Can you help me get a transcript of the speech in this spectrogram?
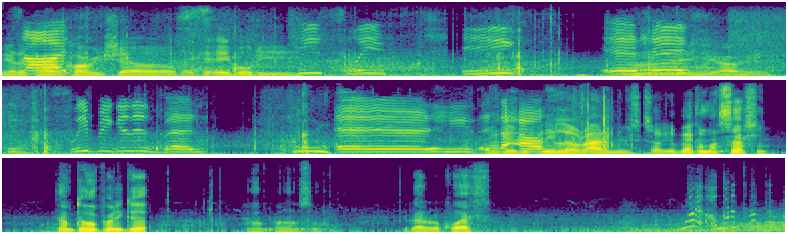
Yeah, they call inside. Kari Shells, aka Booty. He's sleeping in Alright, his. out here. He's sleeping in his bed, Woo. and he's I'm in the getting- I need a little rider music so I can get back on my session. I'm doing pretty good. You got a request? What? I want to talk to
